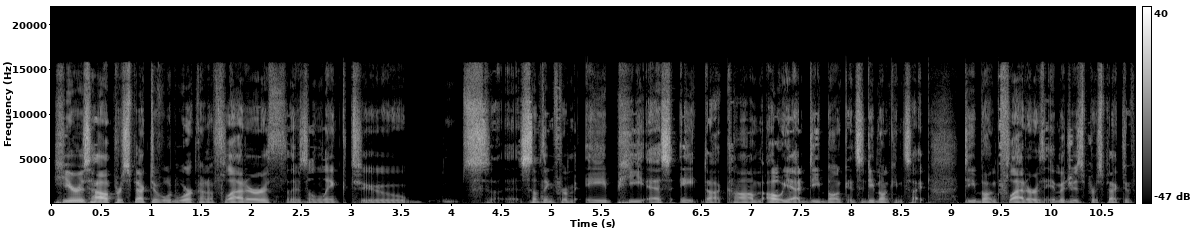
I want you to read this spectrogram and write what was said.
Here's how perspective would work on a flat earth. There's a link to something from aps8.com. Oh, yeah, debunk. It's a debunking site. Debunk flat earth images perspective.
